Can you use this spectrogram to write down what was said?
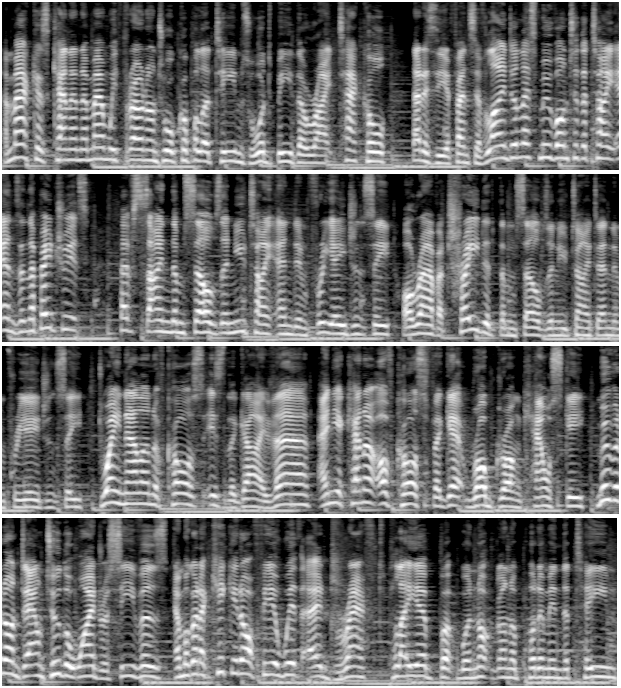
and Marcus Cannon, a man we've thrown onto a couple of teams, would be the right tackle. That is the offensive line, and let's move on to the tight ends. And the Patriots have signed themselves a new tight end in free agency, or rather traded themselves a new tight end in free agency. Dwayne Allen, of course, is the guy there. And you cannot, of course, forget Rob Gronkowski. Moving on down to the wide receivers, and we're going to kick it off here with a draft player, but we're not going to put him in the team.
